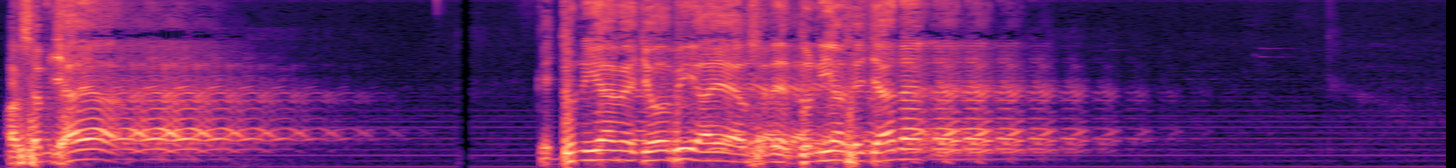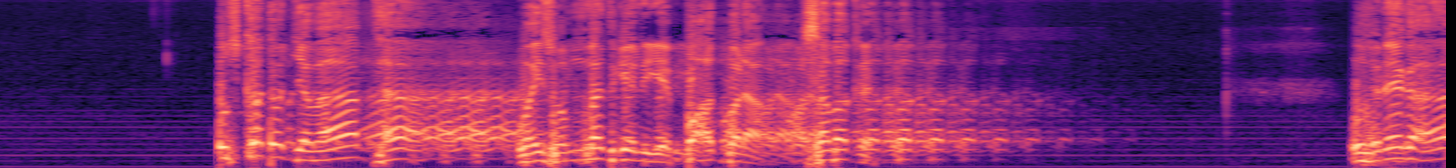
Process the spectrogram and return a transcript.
اور سمجھایا کہ دنیا میں جو بھی آیا اس نے دنیا سے جانا اس کا جو جواب تھا وہ اس امت کے لیے بہت بڑا سبق ہے۔ اس نے کہا،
